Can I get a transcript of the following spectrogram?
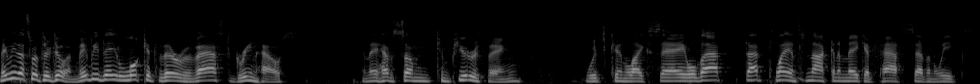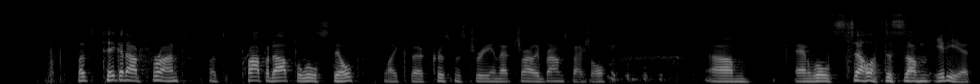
maybe that's what they're doing. Maybe they look at their vast greenhouse and they have some computer thing which can like say, well, that, that plant's not going to make it past seven weeks. Let's take it out front. Let's prop it up a little stilt like the Christmas tree in that Charlie Brown special. Um, and we'll sell it to some idiot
